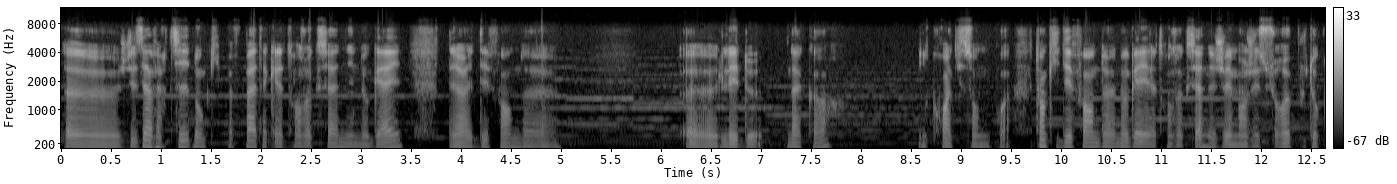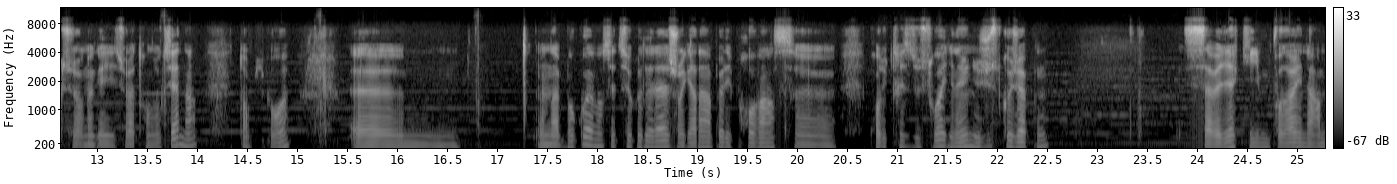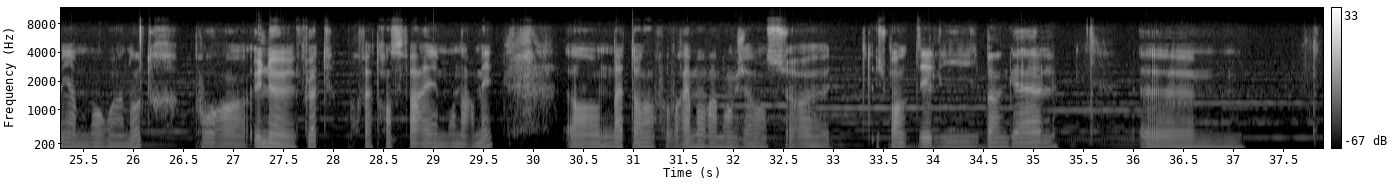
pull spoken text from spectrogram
Euh, je les ai avertis, donc ils peuvent pas attaquer la Transoxiane ni Nogai. D'ailleurs, ils défendent euh, les deux, d'accord ils croient qu'ils sont de poids. Tant qu'ils défendent Nogai et la Transoxiane, je vais manger sur eux plutôt que sur Nogai et sur la Transoxiane. Hein. Tant pis pour eux. Euh, on a beaucoup avancé de ce côté-là. Je regardais un peu les provinces euh, productrices de soie. Il y en a une jusqu'au Japon. Ça veut dire qu'il me faudra une armée à un moment ou à un autre pour euh, une flotte pour faire transférer mon armée. En attendant, il faut vraiment vraiment que j'avance sur, je pense, Delhi, Bengal.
